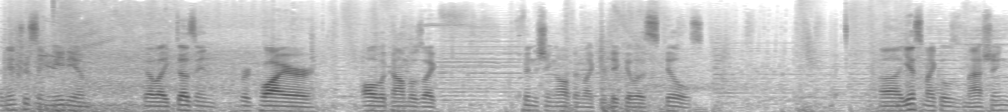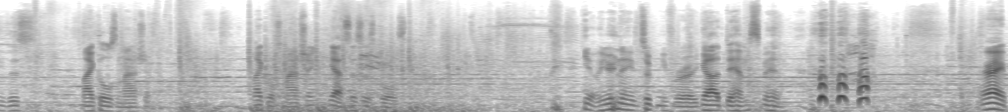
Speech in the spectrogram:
an interesting medium that like doesn't require all the combos like finishing off in like ridiculous kills. Uh, yes, Michael's mashing. This Michael's mashing. Michael's mashing. Yes, this is cool. Yo, your name took me for a goddamn spin. All right,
